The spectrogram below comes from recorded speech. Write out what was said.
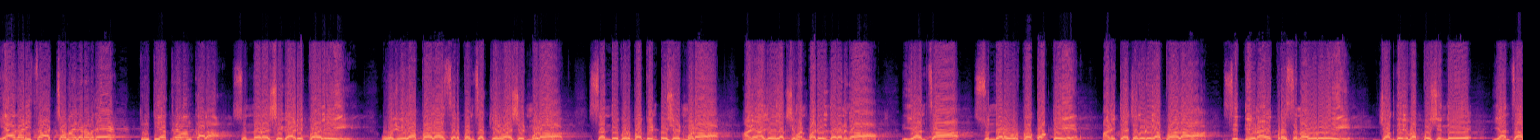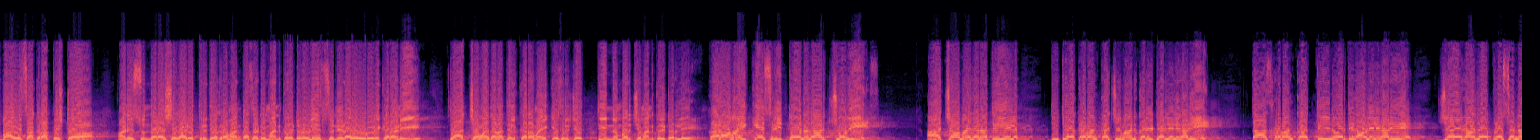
या गाडीचा आजच्या मैदानामध्ये तृतीय क्रमांक आला सुंदर अशी गाडी पाहिली. उजवीला पाला सरपंच किरवा शेठ मुडक संदीप उर्फा पिंटू शेठ आणि अजय लक्ष्मण पाटील धरणगाव यांचा सुंदर उर्फ कॉकटेल आणि त्याच्या जोडीला पाला सिद्धिविनायक प्रसन्न उरुळी जगदीश बाप्पू शिंदे यांचा बावीस अकरा पिस्टल आणि सुंदर अशी गाडी तृतीय क्रमांकासाठी मानकरी ठरवली सनी डावर उरुळीकरांनी. त्या आजच्या मैदानातील करामाई केसरीचे तीन नंबरची मानकरी ठरले. करामाई केसरी दोन हजार चोवीस. आजच्या मैदानातील द्वितीय क्रमांकाची मानकरी ठरलेली गाडी तास क्रमांक तीन वरती धावलेली गाडी जय गावदेव प्रसन्न.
